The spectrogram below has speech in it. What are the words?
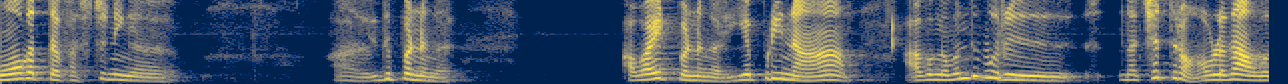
மோகத்தை ஃபஸ்ட்டு நீங்கள் இது பண்ணுங்கள் அவாய்ட் பண்ணுங்கள் எப்படின்னா அவங்க வந்து ஒரு நட்சத்திரம். அவ்வளோதான் அவங்க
